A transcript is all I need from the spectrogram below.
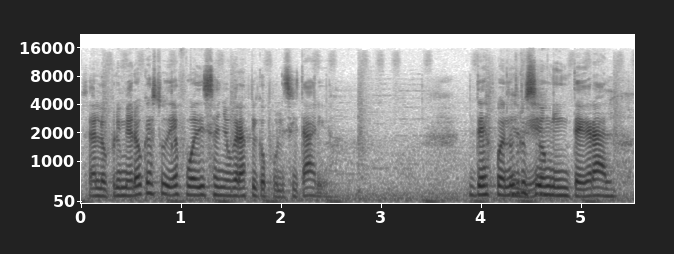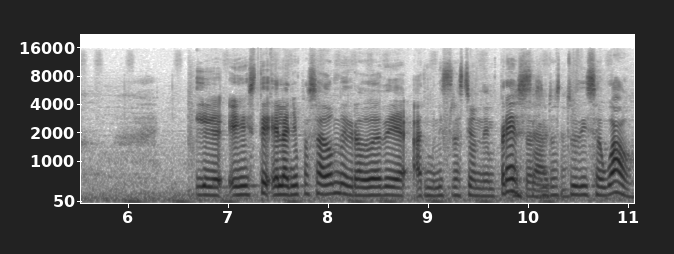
O sea, lo primero que estudié fue diseño gráfico publicitario. Después Qué nutrición integral. Y eh, este, el año pasado me gradué de administración de empresas. Exacto. Entonces tú dices, wow,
